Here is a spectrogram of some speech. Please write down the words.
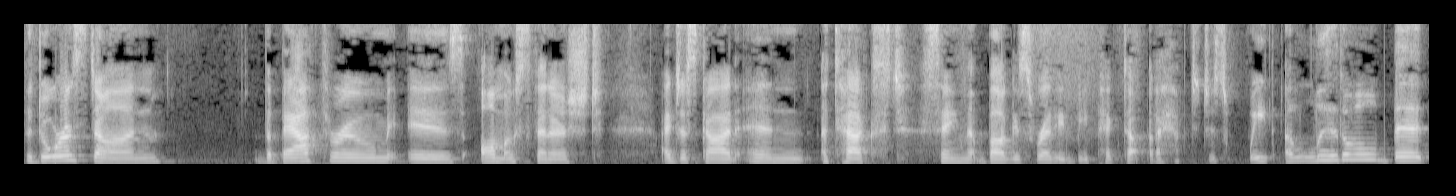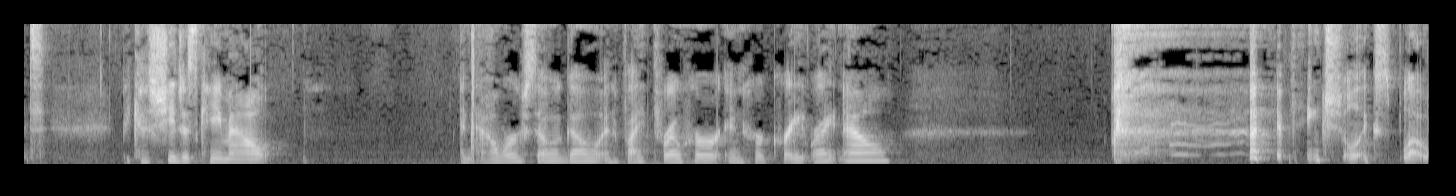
The door is done. The bathroom is almost finished. I just got in a text saying that Bug is ready to be picked up, but I have to just wait a little bit because she just came out an hour or so ago. And if I throw her in her crate right now, I think she'll explode.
